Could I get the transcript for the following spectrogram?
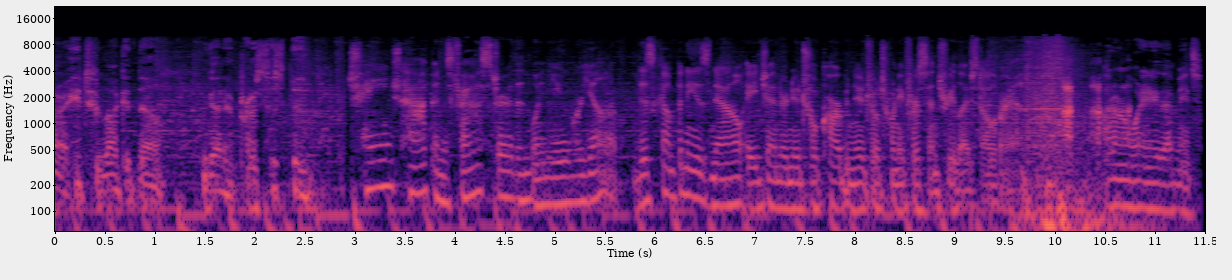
All right, you two lock it down. We gotta impress this dude. Change happens faster than when you were young. This company is now a gender neutral, carbon neutral 21st century lifestyle brand. I don't know what any of that means.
